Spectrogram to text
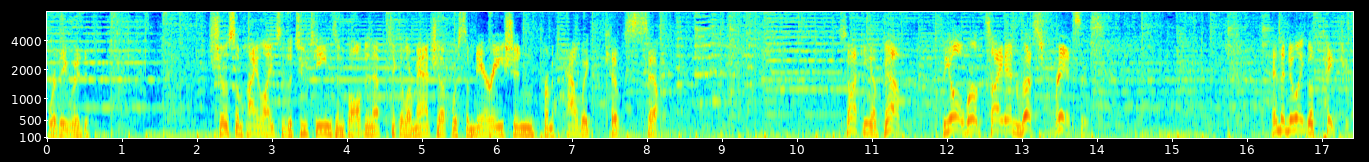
where they would show some highlights of the two teams involved in that particular matchup with some narration from Howard Cosell. Talking about the all world tight end Russ Francis and the New England Patriots.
